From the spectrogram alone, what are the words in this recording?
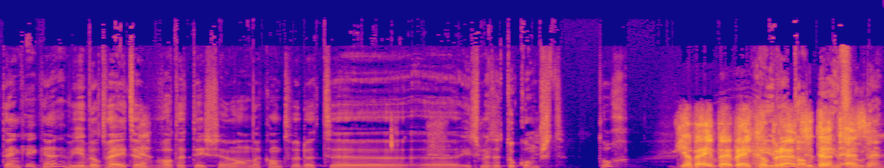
denk ik. Hè? Wie je wilt weten ja. wat het is. En aan de andere kant wil het uh, iets met de toekomst, toch? Ja, wij, wij, wij gebruiken dat, dat als een...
